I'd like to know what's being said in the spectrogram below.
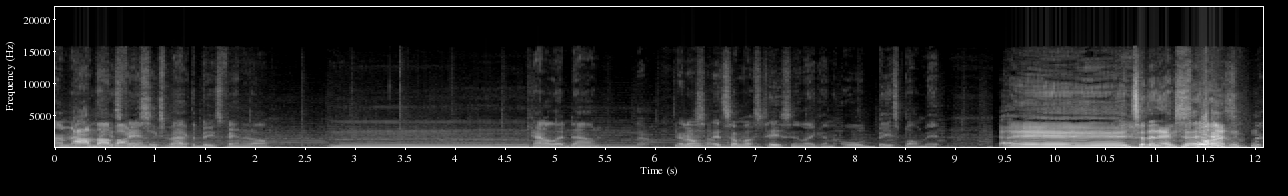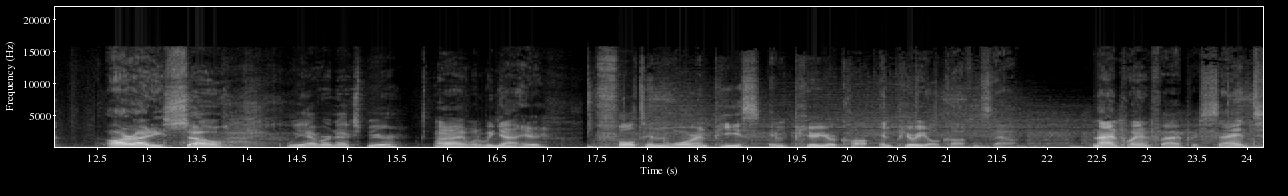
I'm not. I'm not buying a six-pack. Not the biggest fan at all. Mm, Kinda let down. No. I don't. It's almost tasting like an old baseball mitt. And to the next Next. one. Alrighty, so we have our next beer. All right, what do we got here? Fulton War and Peace Imperial Co- Imperial Coffee Style. Nine point five percent.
